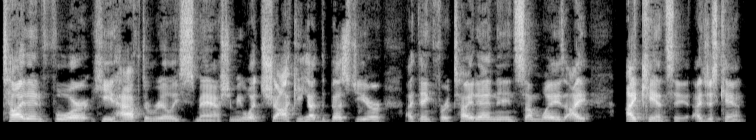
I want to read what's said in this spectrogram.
tight end four. He'd have to really smash. I mean, what Shockey had the best year, I think, for a tight end in some ways. I I can't see it. I just can't.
